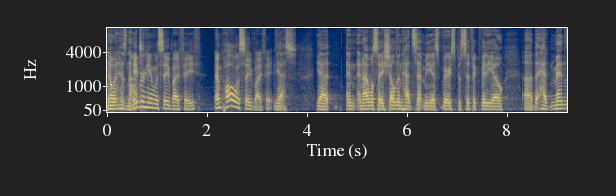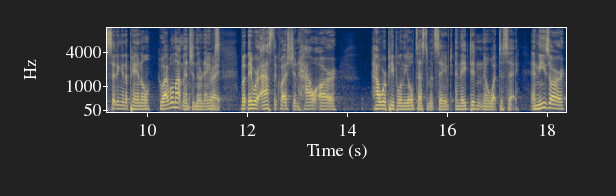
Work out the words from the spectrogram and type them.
No, it has not. Abraham was saved by faith, and Paul was saved by faith. Yes. Yeah. And, and I will say, Sheldon had sent me a very specific video uh, that had men sitting in a panel who I will not mention their names, Right. but they were asked the question, how are how were people in the Old Testament saved? And they didn't know what to say. And these are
